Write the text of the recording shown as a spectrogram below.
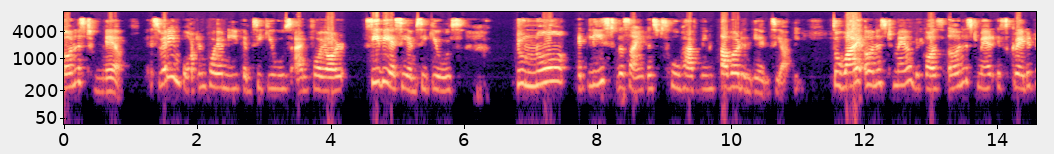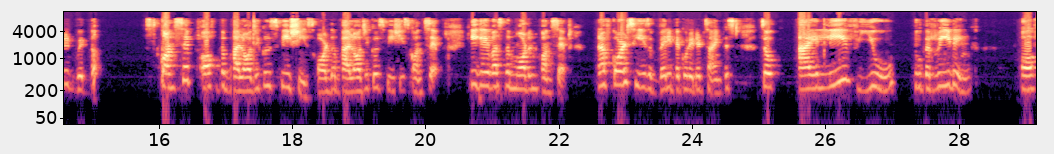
Ernest Mayr. It's very important for your NEET MCQs and for your CBSE MCQs to know at least the scientists who have been covered in the NCERT. So why Ernest Mayr? Because Ernest Mayr is credited with the concept of the biological species or the biological species concept. He gave us the modern concept. And of course, he is a very decorated scientist. So I leave you to the reading of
